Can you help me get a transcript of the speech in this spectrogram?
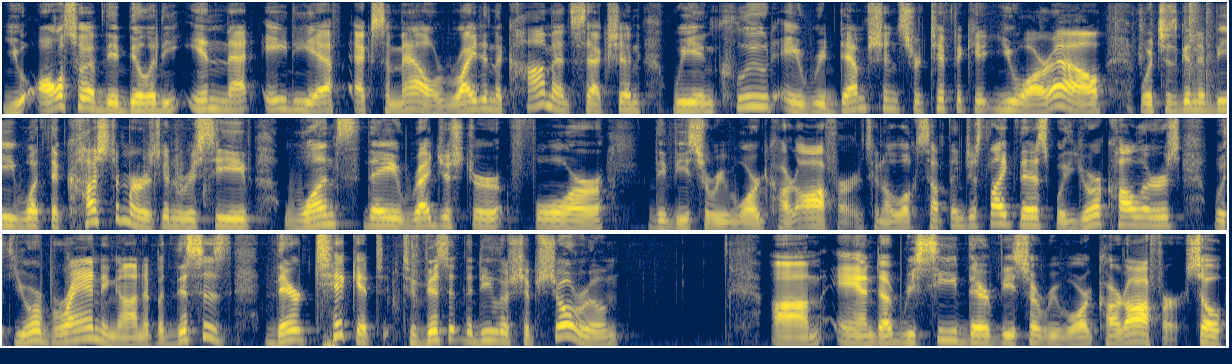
You also have the ability in that ADF XML, right in the comments section, we include a redemption certificate URL, which is going to be what the customer is going to receive once they register for the Visa reward card offer. It's going to look something just like this with your colors, with your branding on it, but this is their ticket to visit the dealership showroom. Um, and uh, receive their Visa reward card offer. So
